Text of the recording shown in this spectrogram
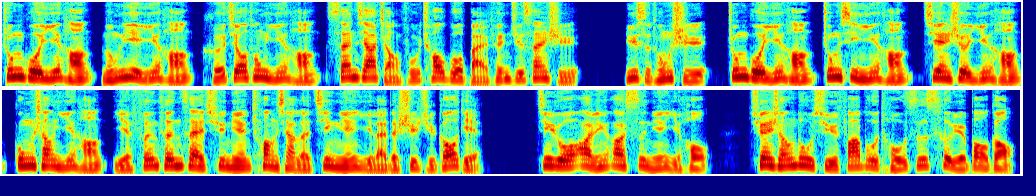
中国银行、农业银行和交通银行三家涨幅超过百分之三十。与此同时，中国银行、中信银行、建设银行、工商银行也纷纷在去年创下了近年以来的市值高点。进入二零二四年以后，券商陆续发布投资策略报告，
